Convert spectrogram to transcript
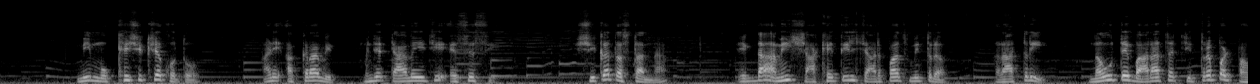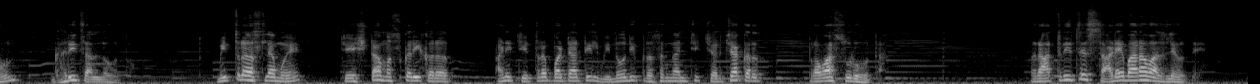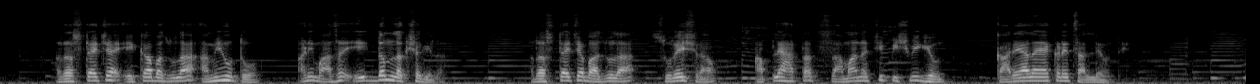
मी मुख्य शिक्षक होतो आणि अकरावीत म्हणजे त्यावेळीची एस एस सी शिकत असताना एकदा आम्ही शाखेतील चार पाच मित्र रात्री नऊ ते बाराचा चित्रपट पाहून घरी चाललो होतो. मित्र असल्यामुळे चेष्टा मस्करी करत आणि चित्रपटातील विनोदी प्रसंगांची चर्चा करत प्रवास सुरू होता. रात्रीचे साडेबारा वाजले होते. रस्त्याच्या एका बाजूला आम्ही होतो आणि माझं एकदम लक्ष गेलं. रस्त्याच्या बाजूला सुरेशराव आपल्या हातात सामानाची पिशवी घेऊन कार्यालयाकडे चालले होते.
